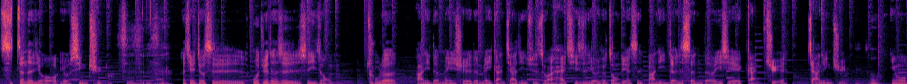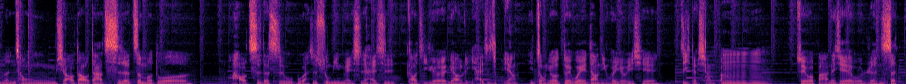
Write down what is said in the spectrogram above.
是真的有有兴趣嘛，是是是，而且就是我觉得是是一种，除了把你的美学的美感加进去之外，还其实有一个重点是把你人生的一些感觉加进去。没错，因为我们从小到大吃了这么多。好吃的食物，不管是庶民美食还是高级的料理，还是怎么样，你总有对味道你会有一些自己的想法。嗯，所以我把那些我人生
